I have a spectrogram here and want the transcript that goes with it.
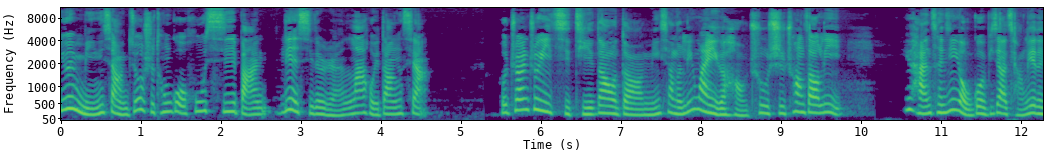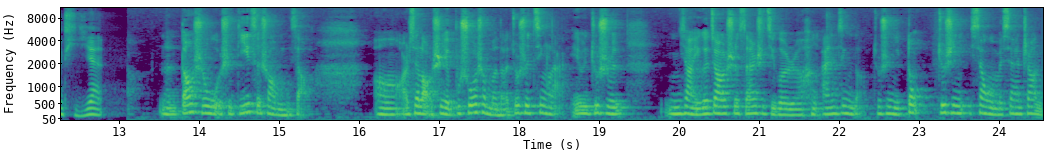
因为冥想就是通过呼吸把练习的人拉回当下。和专注一起提到的冥想的另外一个好处是创造力。玉涵曾经有过比较强烈的体验。嗯，当时我是第一次上冥想，嗯，而且老师也不说什么的，就是进来，因为就是你想一个教室三十几个人很安静的，就是你动，就是像我们现在这样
